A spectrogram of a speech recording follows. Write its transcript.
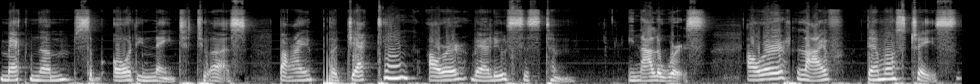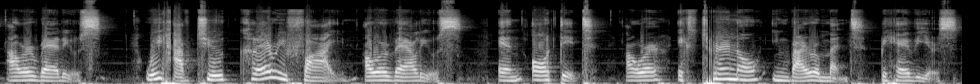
make them subordinate to us by projecting our value system. In other words, our life demonstrates our values. We have to clarify our values and audit our external environment behaviors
